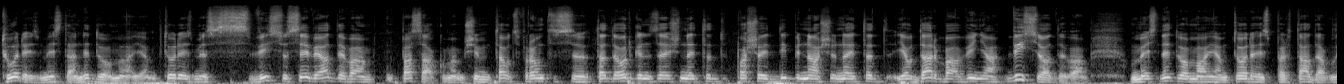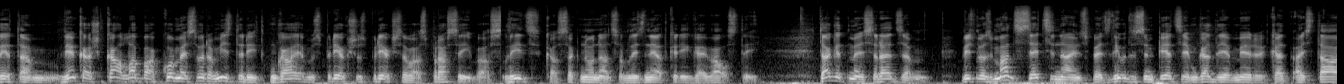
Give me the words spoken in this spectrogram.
Toreiz mēs tā nedomājām. Toreiz mēs visu sevi devām pasākumam, šim tautas frontes eh, organizēšanai, tad pašai dibināšanai, tad jau darbā viņā visu devām. Mēs nedomājām toreiz par tādām lietām, vienkārši kā labāk, ko mēs varam izdarīt, un gājām uz priekšu, uz priekšu savās prasībās, līdz, kā saka, nonācām līdz neatkarīgai valstī. Tagad mēs redzam, vismaz mans secinājums pēc 25 gadiem ir, ka aiz tā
